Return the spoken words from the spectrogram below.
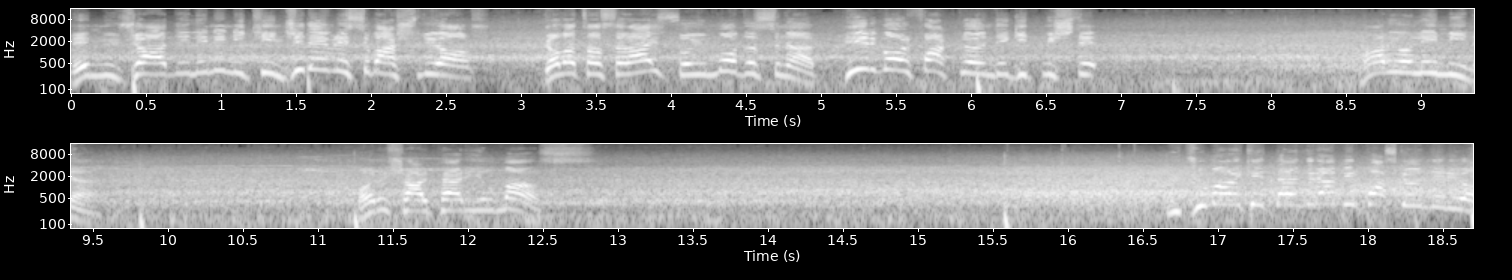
Ve mücadelenin ikinci devresi başlıyor. Galatasaray soyunma odasına bir gol farklı önde gitmişti. Mario Lemina. Barış Alper Yılmaz. Hücumu hareketlendiren bir pas gönderiyor.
